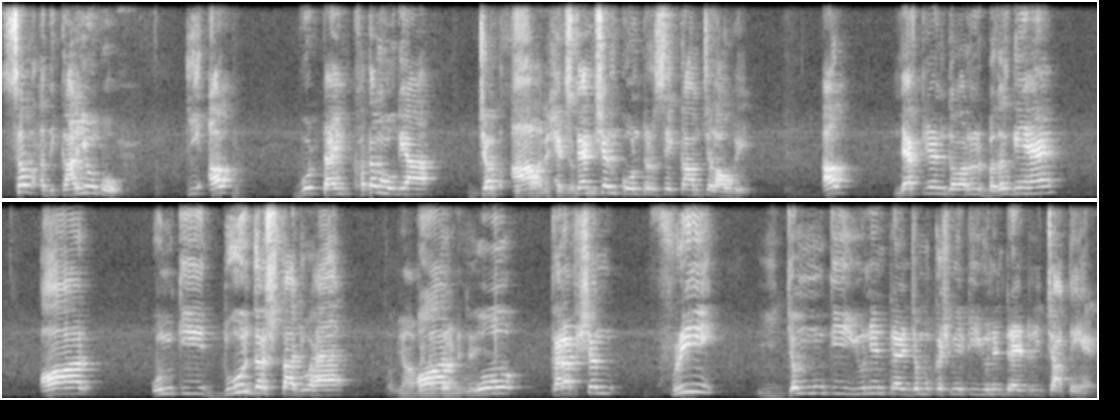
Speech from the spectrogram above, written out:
सब अधिकारियों को कि अब वो टाइम खत्म हो गया जब आप। एक्सटेंशन काउंटर से काम चलाओगे अब लेफ्टिनेंट गवर्नर बदल गए हैं और उनकी दूरदर्शिता जो है अब और। वो करप्शन फ्री जम्मू की यूनियन टेर जम्मू कश्मीर की यूनियन टेरिटरी चाहते हैं।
